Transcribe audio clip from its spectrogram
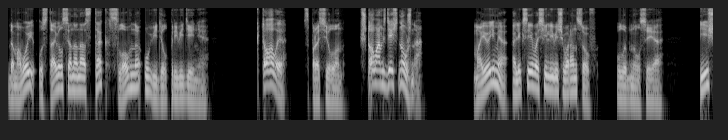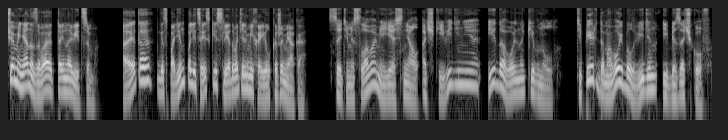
Домовой уставился на нас так, словно увидел привидение. «Кто вы?» — спросил он. «Что вам здесь нужно?» «Мое имя Алексей Васильевич Воронцов», — улыбнулся я. «И еще меня называют тайновидцем. А это господин полицейский следователь Михаил Кожемяка». С этими словами я снял очки видения и довольно кивнул. Теперь домовой был виден и без очков.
